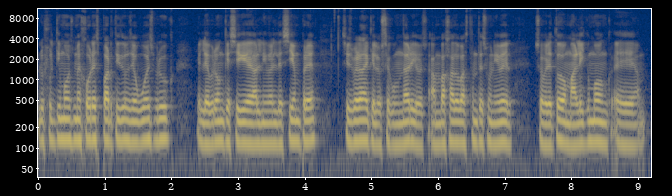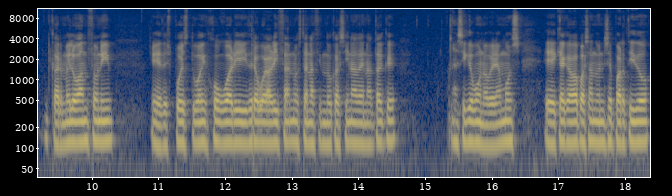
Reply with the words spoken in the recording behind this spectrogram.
los últimos mejores partidos de Westbrook, el LeBron que sigue al nivel de siempre. Si es verdad que los secundarios han bajado bastante su nivel, sobre todo Malik Monk, eh, Carmelo Anthony, eh, después Dwight Howard y Trevor Ariza no están haciendo casi nada en ataque. Así que bueno, veremos eh, qué acaba pasando en ese partido.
